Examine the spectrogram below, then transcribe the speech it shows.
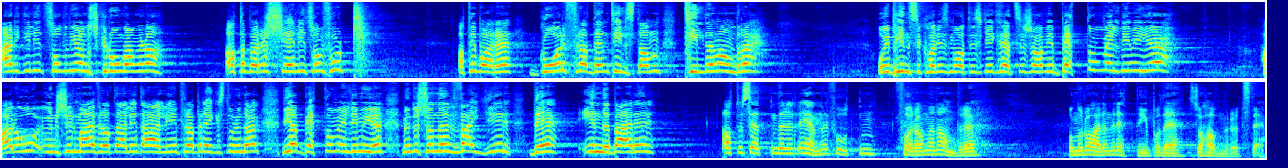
Er det ikke litt sånn vi ønsker noen ganger? da? At det bare skjer litt sånn fort? At de bare går fra den tilstanden til den andre. Og i pinsekarismatiske kretser så har vi bedt om veldig mye. Hallo, Unnskyld meg for at jeg er litt ærlig fra prekestolen i dag. Vi har bedt om veldig mye, men du skjønner, veier det innebærer at du setter den ene foten foran den andre. Og når du har en retning på det, så havner du et sted.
